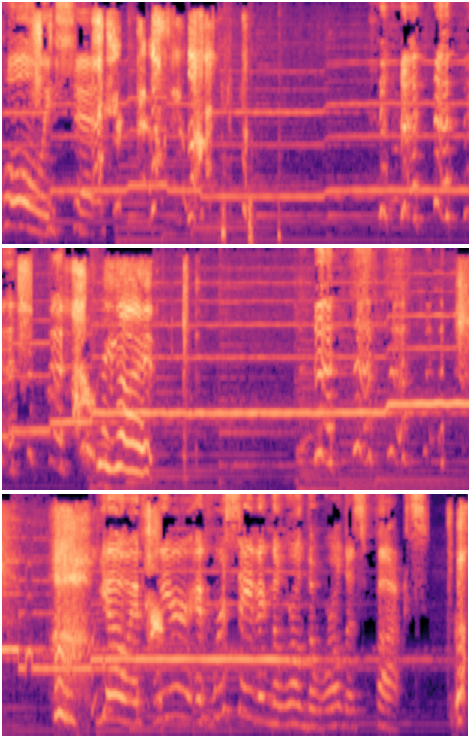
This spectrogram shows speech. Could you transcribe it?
Holy shit! oh my god. Yo, if we're if we're saving the world, the world is fucked. like,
